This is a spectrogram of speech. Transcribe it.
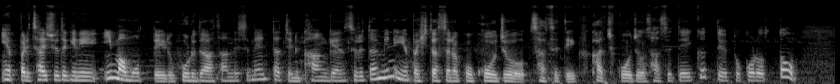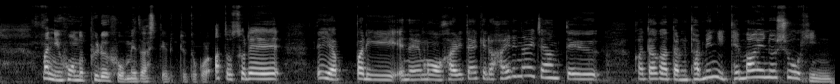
やっぱり最終的に今持っているホルダーさんですね。たちに還元するためにやっぱりひたすらこう向上させていく価値向上させていくっていうところとまあ、日本のプルーフを目指しているっていうところ。あとそれでやっぱり NMO 入りたいけど入れないじゃんっていう方々のために手前の商品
